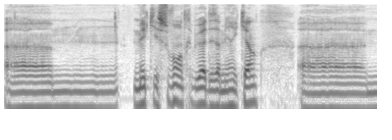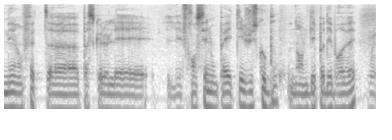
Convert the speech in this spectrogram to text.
Mais qui est souvent attribuée à des Américains. Mais en fait, parce que les, les Français n'ont pas été jusqu'au bout dans le dépôt des brevets. Oui.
